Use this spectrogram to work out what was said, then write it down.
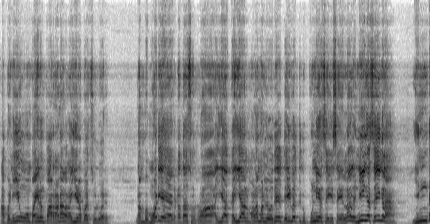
அப்போ நீயும் உன் பையனும் பாடுறான்னு அவர் ஐயரை பார்த்து சொல்லுவார். நம்ம மோடி ஐயா கிட்ட தான் சொல்கிறோம் ஐயா கையால் மலமல்லுவது தெய்வத்துக்கு புண்ணியம் செய்ய செய்யலாம் அதை நீங்கள் செய்யுங்களேன் இந்த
